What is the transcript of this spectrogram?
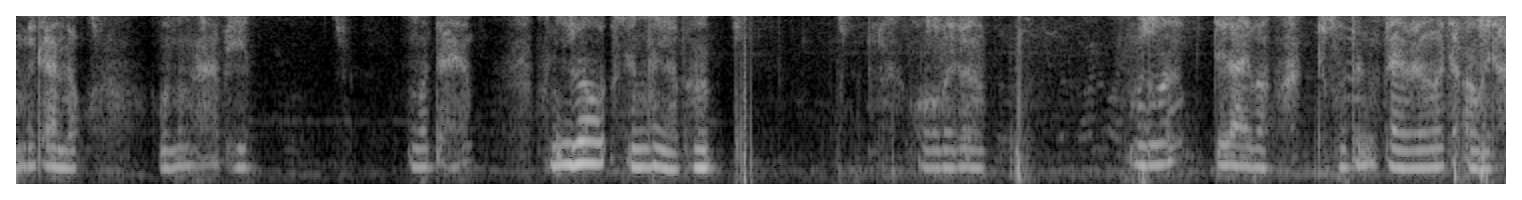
ำไม่ทันหรอกผมต้องหาเพจหัวใจครับวันนี้ก็เสียงให้ครับขอไปครับไม่รู้นะจะได้ปะแต่ผมตั้งใจไว้ว่าจะเอาให้ได้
